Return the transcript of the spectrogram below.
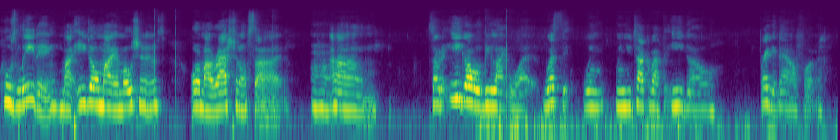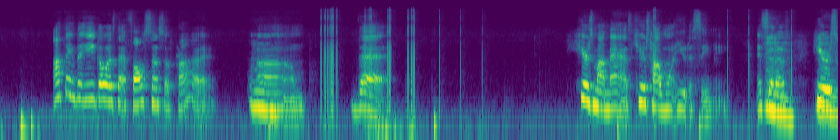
who's leading, my ego, my emotions, or my rational side. Mhm. Um, So the ego would be like what? What's the when when you talk about the ego? Break it down for me. I think the ego is that false sense of pride. Mm. um, that here's my mask, here's how I want you to see me, instead of here's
